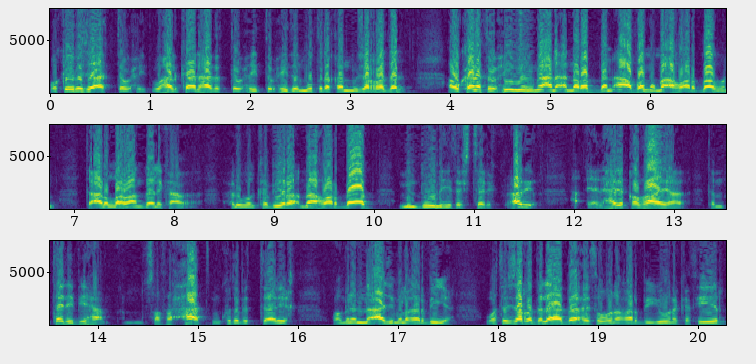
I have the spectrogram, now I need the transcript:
وكيف جاء التوحيد؟ وهل كان هذا التوحيد توحيدا مطلقا مجردا؟ أو كان توحيدا بمعنى أن ربا أعظم ومعه أرباب تعالى الله عن ذلك علوا كبيرا معه أرباب من دونه تشترك. هذه يعني هذه قضايا تمتلي بها صفحات من كتب التاريخ ومن المعاجم الغربية وتجرد لها باحثون غربيون كثير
